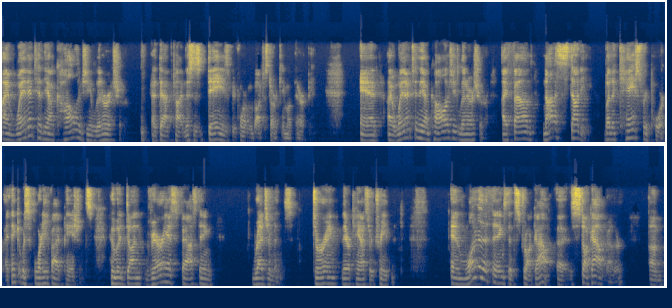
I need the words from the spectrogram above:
I went into the oncology literature at that time. This is days before I'm about to start chemotherapy. And I went into the oncology literature. I found not a study, but a case report. I think it was 45 patients who had done various fasting regimens during their cancer treatment. And one of the things that struck out, uh, stuck out rather, um,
